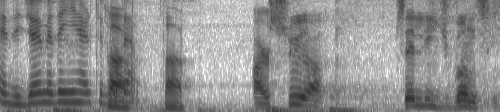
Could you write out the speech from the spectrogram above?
E dëgjojmë edhe një herë të lutem. Po. Arsyeja pse ligjvënësi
